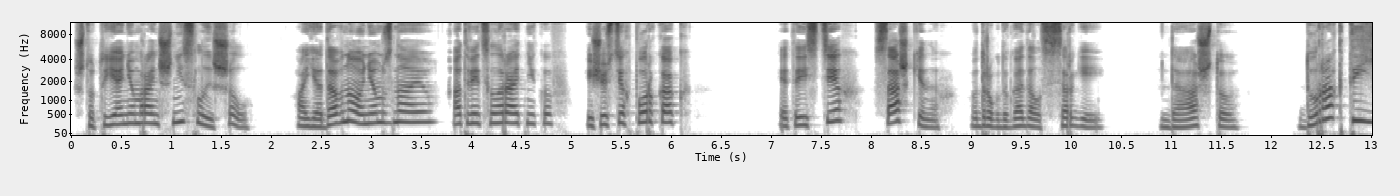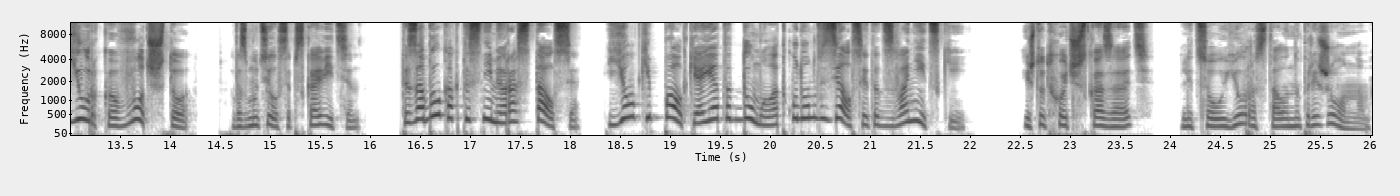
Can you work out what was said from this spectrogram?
Что-то я о нем раньше не слышал. «А я давно о нем знаю», — ответил Ратников. «Еще с тех пор, как...» «Это из тех, Сашкиных?» — вдруг догадался Сергей. «Да, что?» «Дурак ты, Юрка, вот что!» — возмутился Псковитин. «Ты забыл, как ты с ними расстался? Ёлки-палки, а я-то думал, откуда он взялся, этот Звоницкий?» «И что ты хочешь сказать?» Лицо у Юра стало напряженным.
